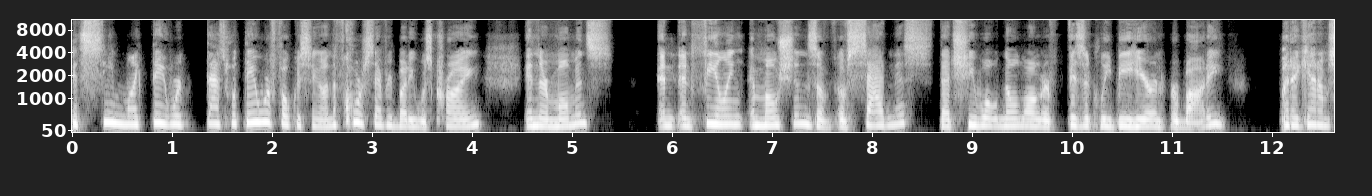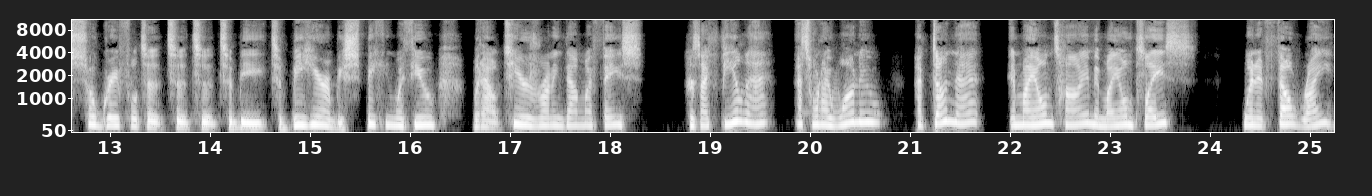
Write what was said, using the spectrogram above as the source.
it seemed like they were, that's what they were focusing on. Of course, everybody was crying in their moments and, and feeling emotions of, of sadness that she will no longer physically be here in her body. But again, I'm so grateful to, to, to, to be, to be here and be speaking with you without tears running down my face because I feel that. That's what I want to. I've done that in my own time, in my own place when it felt right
